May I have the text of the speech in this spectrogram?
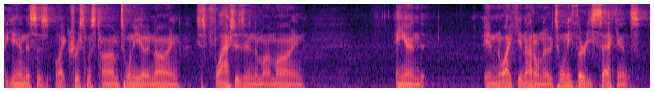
Again, this is like Christmas time, 2009, just flashes into my mind, and in like in I don't know 20, 30 seconds,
